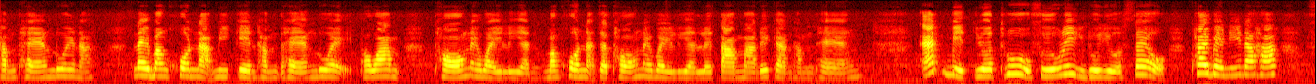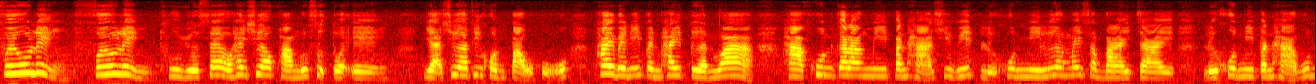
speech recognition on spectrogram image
ทำแท้งด้วยนะ ในบางคนน่ะ มีเกณฑ์ทำแท้งด้วย เพราะว่าท้องในวัยเรียน บางคนน่ะจะท้องในวัยเรียนเลยตามมาด้วยการทำแท้ง admit your true feeling to yourself ไพ่ใบนี้นะคะ feeling feeling to yourself ให้เชื่อความรู้สึกตัวเอง อย่าเชื่อที่คนเป่าหู ไพ่ใบนี้เป็นไพ่เตือนว่า หากคุณกำลังมีปัญหาชีวิต หรือคุณมีเรื่องไม่สบายใจ หรือคุณมีปัญหาวุ่น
